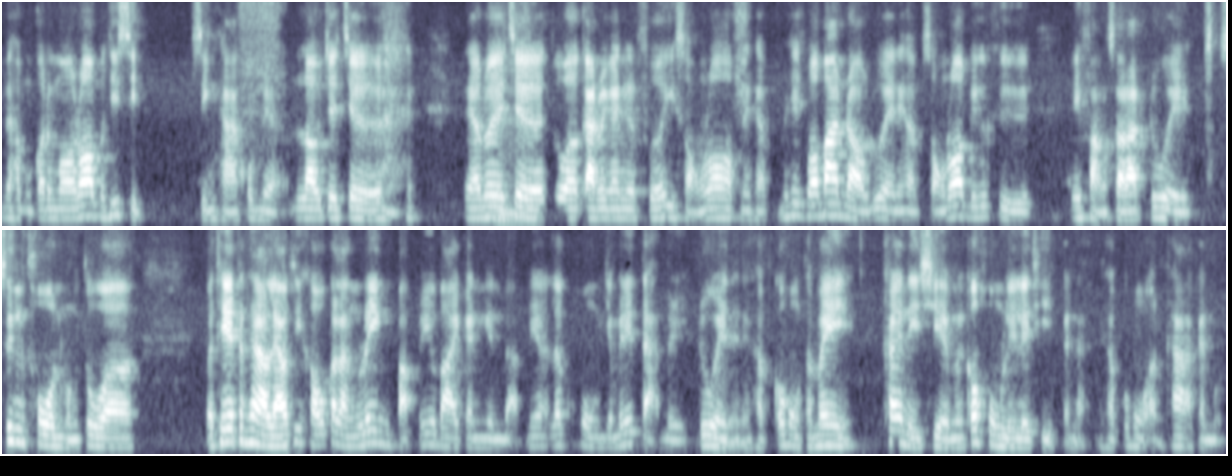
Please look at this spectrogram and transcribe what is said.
นะครับกรงรอบวันที่ 10 สิงหาคมเนี่ยเราจะเจอนะครับเราจะเจอตัวการรายงานเงินเฟ้ออีก 2 รอบนะครับไม่ใช่เฉพาะบ้านเราด้วยนะครับสรอบนี้ก็คือในฝั่งสหรัฐด้วย ซึ่งโทนของตัวประเทศพัฒนาแล้วที่เขากำลังเร่งปรับนโยบายการเงินแบบนี้แล้วคงยังไม่ได้แตะเบรกด้วยนะครับ ก็คงทำให้ค่าเงินเอเชียมันก็คงเรเลทีฟกันนะครับก็คงอ่อนค่ากันหมด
